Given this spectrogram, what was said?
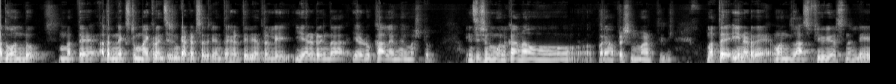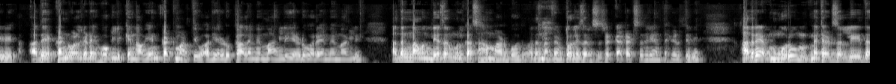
ಅದು ಒಂದು. ಮತ್ತೆ ಅದ್ರ ನೆಕ್ಸ್ಟ್ ಮೈಕ್ರೋ ಇನ್ಸಿಷನ್ ಕ್ಯಾಟೆಟ್ ಸರ್ಜರಿ ಅಂತ ಹೇಳ್ತೀವಿ. ಅದರಲ್ಲಿ ಎರಡರಿಂದ ಎರಡು ಕಾಲ್ ಎಂ ಎಂ ಅಷ್ಟು ಇನ್ಸಿಷನ್ ಮೂಲಕ ನಾವು ಪರ ಆಪರೇಷನ್ ಮಾಡ್ತೀವಿ. ಮತ್ತೆ ಈ ನಡುವೆ ಒಂದು ಲಾಸ್ಟ್ ಫ್ಯೂ ಇಯರ್ಸ್ನಲ್ಲಿ ಅದೇ ಕಣ್ಣು ಒಳಗಡೆ ಹೋಗ್ಲಿಕ್ಕೆ ನಾವು ಏನು ಕಟ್ ಮಾಡ್ತೀವೋ ಅದು ಎರಡು ಕಾಲ್ ಎಂ ಎಂ ಆಗಲಿ ಎರಡೂವರೆ ಎಂ ಎಂ ಆಗಲಿ ಅದನ್ನ ನಾವು ಒಂದು ಲೇಸರ್ ಮೂಲಕ ಸಹ ಮಾಡ್ಬೋದು. ಅದನ್ನ. ಫೆಮ್ಟೋ ಲೇಸರ್ ಅಸಿಸ್ಟೆಡ್ ಕ್ಯಾಟೆಟ್ ಸರ್ಜರಿ ಅಂತ ಹೇಳ್ತೀವಿ. ಆದ್ರೆ ಮೂರು ಮೆಥಡ್ಸ್ ಅಲ್ಲಿ the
